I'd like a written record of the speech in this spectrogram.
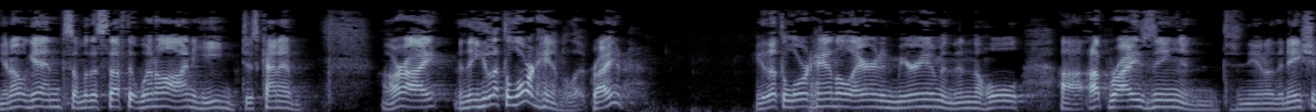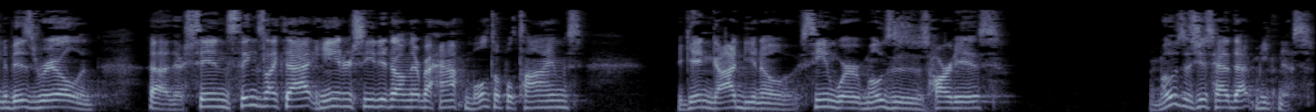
you know, again, some of the stuff that went on, he just kind of, all right. And then he let the Lord handle it, right? He let the Lord handle Aaron and Miriam and then the whole uh, uprising and, you know, the nation of Israel and uh, their sins, things like that. He interceded on their behalf multiple times. Again, God, you know, seeing where Moses' heart is, Moses just had that meekness.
